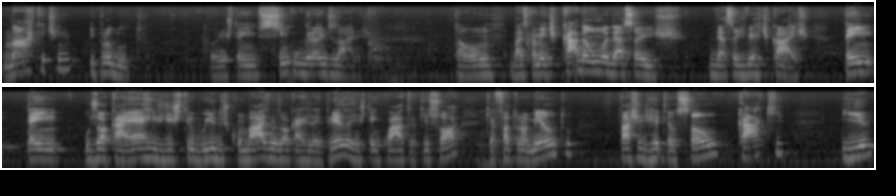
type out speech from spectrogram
marketing e produto. Então a gente tem cinco grandes áreas. Então, basicamente, cada uma dessas, dessas verticais tem, tem os OKRs distribuídos com base nos OKRs da empresa. A gente tem quatro aqui só, que é faturamento, taxa de retenção, CAC e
